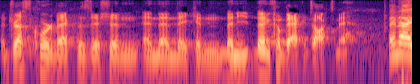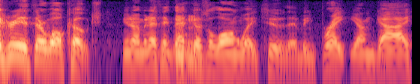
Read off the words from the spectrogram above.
address the quarterback position, and then they can then you, then come back and talk to me. And I agree that they're well coached. You know, I mean, I think that mm-hmm. goes a long way too. They'd be bright young guy.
